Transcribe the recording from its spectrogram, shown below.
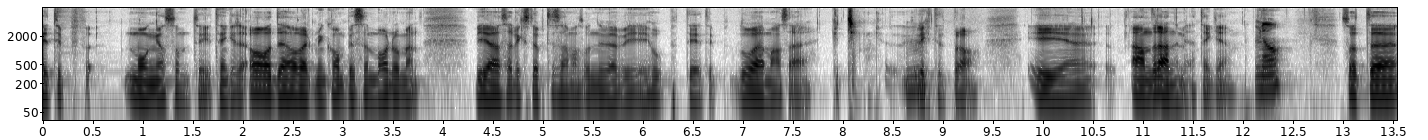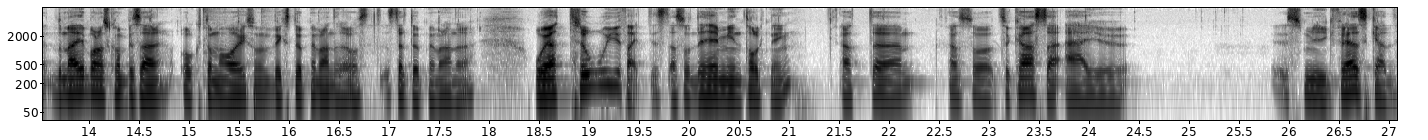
är typ många som tänker sig, åh det har varit min kompis sedan barndomen. Vi har så här växt upp tillsammans och nu är vi ihop. Det är typ, då är man så här Mm. riktigt bra. I eh, andra anime tänker jag. ja. Så att eh, de är ju barndomskompisar och de har liksom växt upp med varandra och st- ställt upp med varandra. Och jag tror ju faktiskt, alltså det här är min tolkning, att eh, alltså, Tsukasa är ju smygförälskad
